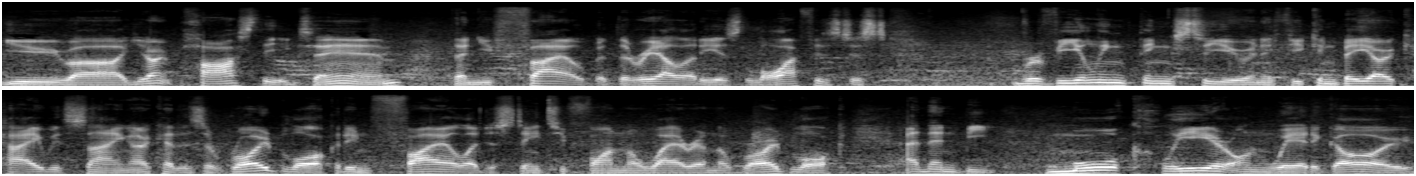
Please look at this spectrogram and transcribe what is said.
you, uh, you don't pass the exam, then you fail. But the reality is life is just revealing things to you and if you can be okay with saying okay there's a roadblock i didn't fail i just need to find my way around the roadblock and then be more clear on where to go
